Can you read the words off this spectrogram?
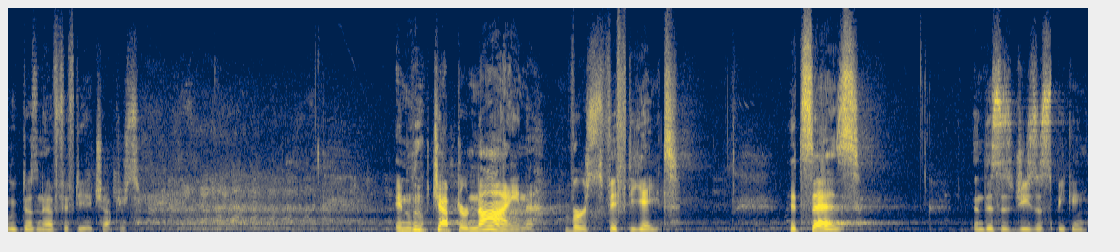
Luke doesn't have 58 chapters. In Luke chapter 9, verse 58, It says, and this is Jesus speaking,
